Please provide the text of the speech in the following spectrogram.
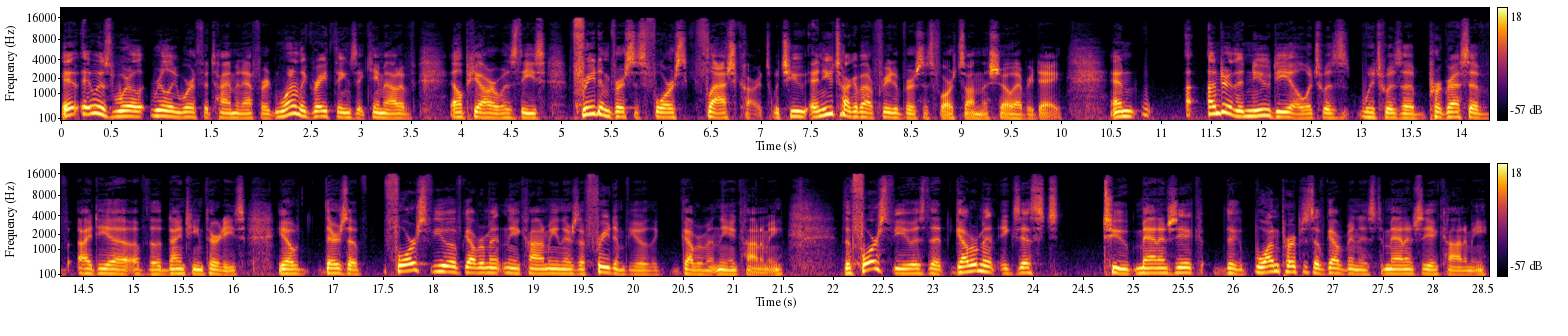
it, it was re- really worth the time and effort. one of the great things that came out of LPR was these freedom versus force flashcards, which you and you talk about freedom versus force on the show every day, and uh, Uh, under the New Deal, which was which was a progressive idea of the 1930s, you know, there's a force view of government and the economy, and there's a freedom view of the government and the economy. The force view is that government exists to manage the the one purpose of government is to manage the economy,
